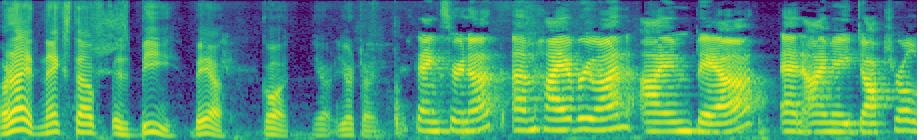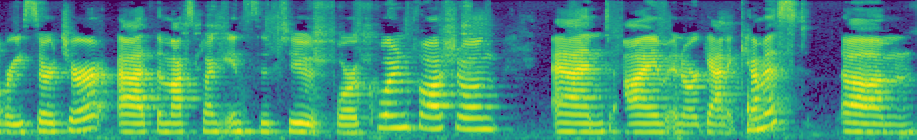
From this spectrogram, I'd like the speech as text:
All right, next up is B. Bea, go on. Your your turn. Thanks, Runa. Um, hi everyone. I'm Bea, and I'm a doctoral researcher at the Max Planck Institute for Kohlenforschung, and I'm an organic chemist. Um,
